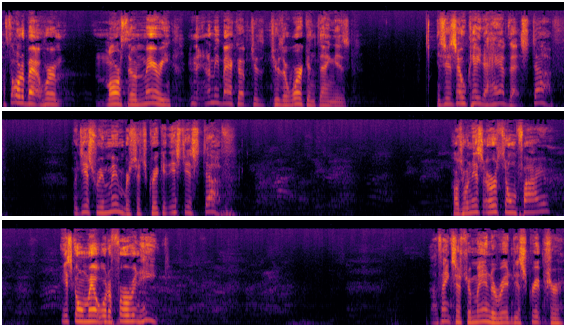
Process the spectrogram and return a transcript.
I thought about where Martha and Mary. Let me back up to, to the working thing. Is is it's okay to have that stuff. But just remember, such cricket, it's just stuff. Because when this earth's on fire, it's going to melt with a fervent heat. I think Sister Amanda read this scripture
